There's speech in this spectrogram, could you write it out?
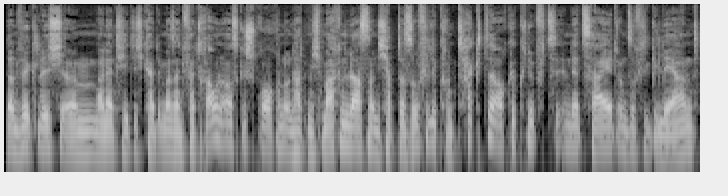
dann wirklich ähm, meiner Tätigkeit immer sein Vertrauen ausgesprochen und hat mich machen lassen und ich habe da so viele Kontakte auch geknüpft in der Zeit und so viel gelernt.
